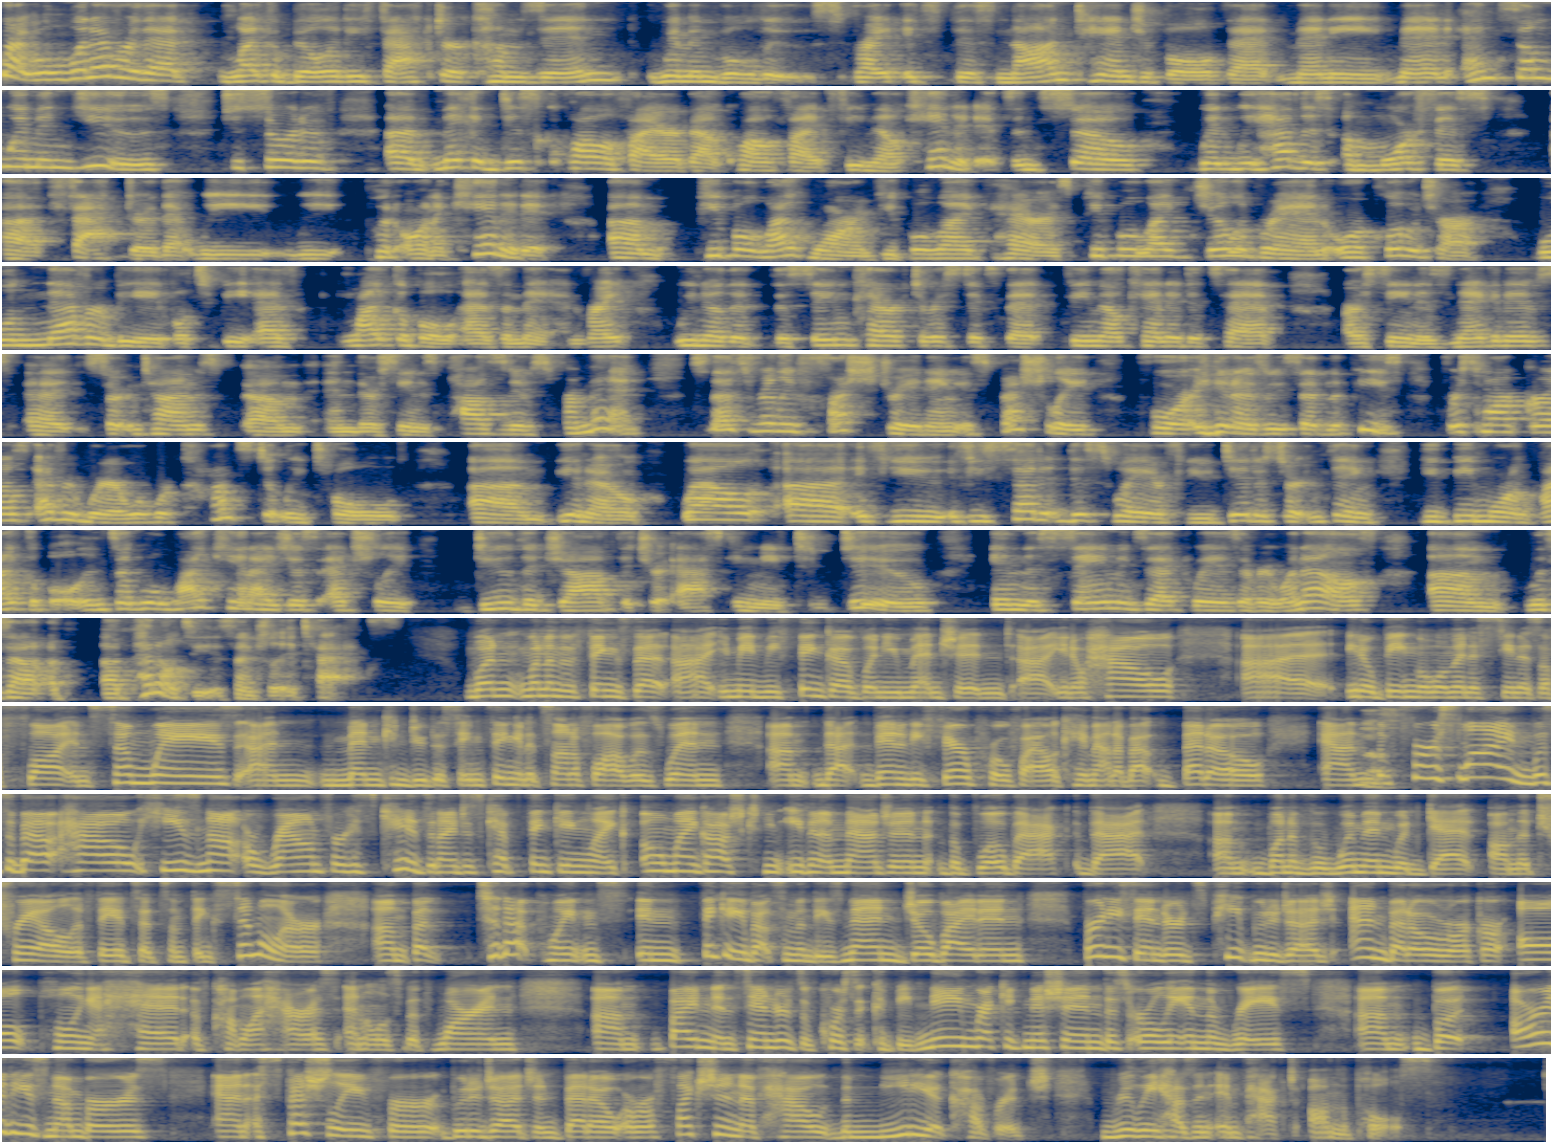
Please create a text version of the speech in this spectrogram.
Right. Well, whenever that likability factor comes in, women will lose, right? It's this non tangible that many men and some women use to sort of uh, make a disqualifier about qualified female candidates. And so when we have this amorphous uh, factor that we we put on a candidate, um, people like Warren, people like Harris, people like Gillibrand or Klobuchar will never be able to be as likable as a man, right? We know that the same characteristics that female candidates have are seen as negatives at certain times, um, and they're seen as positives for men. So that's really frustrating, especially for, you know, as we said in the piece, for smart girls everywhere, where we're constantly told, um, you know, well, uh, if you if you said it this way, or if you did a certain thing, you'd be more likable. And it's like, well, why can't I just actually do the job that you're asking me to do in the same exact way as everyone else um, without a, a penalty, essentially a tax. One, one of the things that uh, you made me think of when you mentioned, uh, you know, how, uh, you know, being a woman is seen as a flaw in some ways, and men can do the same thing, and it's not a flaw, was when um, that Vanity Fair profile came out about Beto, and Ugh. the first line was about how he's not around for his kids, and I just kept thinking, like, oh my gosh, can you even imagine the blowback that um, one of the women would get on the trail if they had said something similar? Um, but to that point, in, in, thinking about some of these men, Joe Biden, Bernie Sanders, Pete Buttigieg, and Beto O'Rourke are all pulling ahead of Kamala Harris and Elizabeth Warren. Um, Biden and Sanders, of course, it could be name recognition this early in the race, um, but are these numbers, and especially for Buttigieg and Beto, a reflection of how the media coverage really has an impact on the polls?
